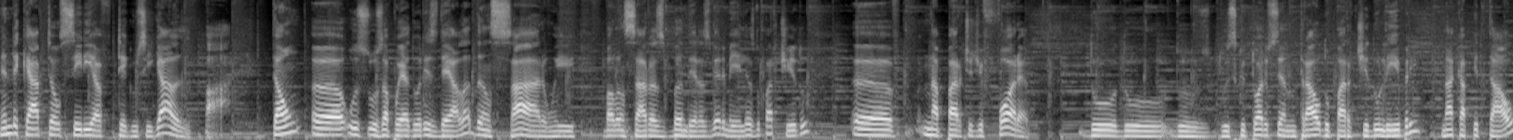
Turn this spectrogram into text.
in the capital city of Tegucigalpa. Então, uh, os, os apoiadores dela dançaram e balançaram as bandeiras vermelhas do partido uh, na parte de fora do, do, do, do, escritório central do Partido Libre, na capital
